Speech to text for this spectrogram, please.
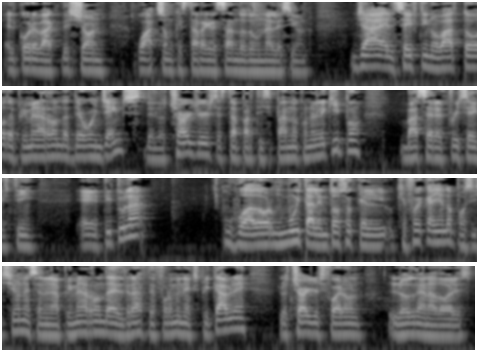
el quarterback de Sean Watson que está regresando de una lesión ya el safety novato de primera ronda, Derwin James, de los Chargers, está participando con el equipo. Va a ser el free safety eh, titular. Un jugador muy talentoso que, que, fue cayendo posiciones en la primera ronda del draft de forma inexplicable. Los Chargers fueron los ganadores.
